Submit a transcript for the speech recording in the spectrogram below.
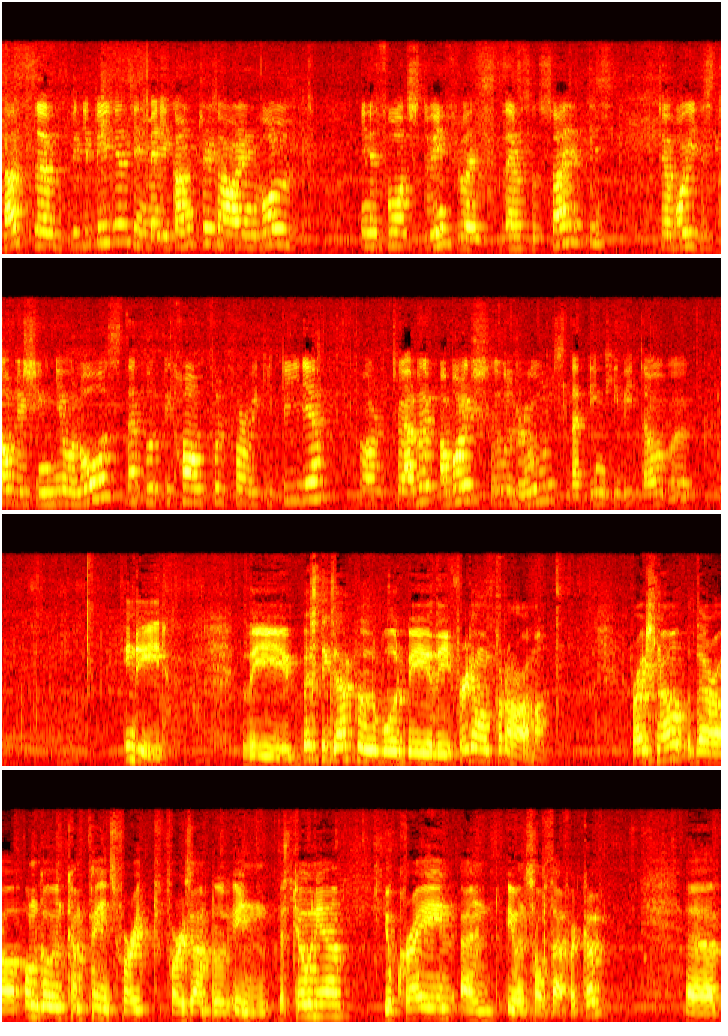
Thus, um, Wikipedians in many countries are involved in efforts to influence their societies to avoid establishing new laws that would be harmful for Wikipedia or to ab- abolish old rules that inhibit our work. Indeed, the best example would be the Freedom of Panorama. Right now, there are ongoing campaigns for it, for example, in Estonia, Ukraine, and even South Africa. Uh,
